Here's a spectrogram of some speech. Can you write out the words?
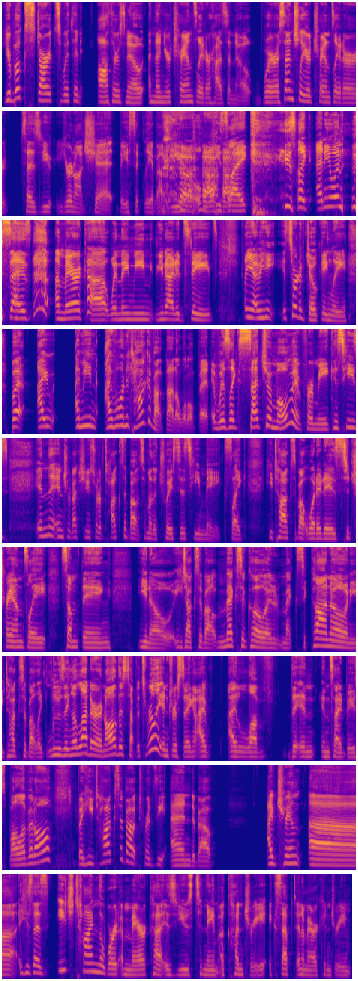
your book starts with an author's note and then your translator has a note where essentially your translator says you you're not shit basically about you he's like he's like anyone who says america when they mean the united states you know i mean it's sort of jokingly but i I mean, I want to talk about that a little bit. It was like such a moment for me because he's in the introduction, he sort of talks about some of the choices he makes. Like he talks about what it is to translate something, you know, he talks about Mexico and Mexicano and he talks about like losing a letter and all this stuff. It's really interesting. I I love the in, inside baseball of it all. But he talks about towards the end about I've trans. Uh, he says each time the word America is used to name a country, except in American Dream,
